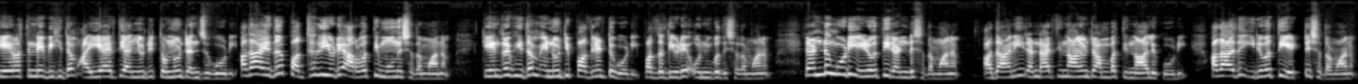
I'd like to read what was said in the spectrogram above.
കേരളത്തിന്റെ വിഹിതം അയ്യായിരത്തി അഞ്ഞൂറ്റി തൊണ്ണൂറ്റഞ്ച് കോടി. അതായത് പദ്ധതിയുടെ അറുപത്തിമൂന്ന് ശതമാനം. കേന്ദ്രവിഹിതം എണ്ണൂറ്റി പതിനെട്ട് കോടി പദ്ധതിയുടെ ഒൻപത് ശതമാനം. രണ്ടും കൂടി എഴുപത്തിരണ്ട് ശതമാനം. അദാനി രണ്ടായിരത്തി നാനൂറ്റി അമ്പത്തിനാല് കോടി അതായത് ഇരുപത്തിയെട്ട് ശതമാനം.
